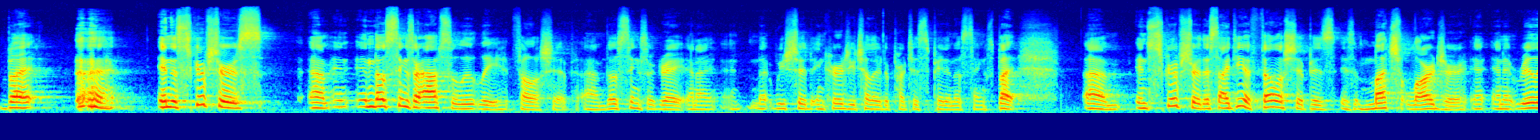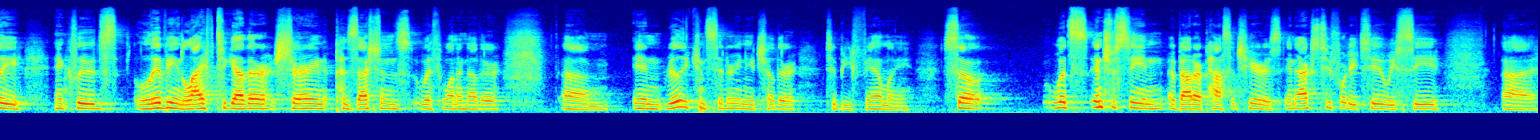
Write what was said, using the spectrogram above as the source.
But in the scriptures, um, and, and, those things are absolutely fellowship. Um, those things are great, and, I, and we should encourage each other to participate in those things. But um, in Scripture, this idea of fellowship is, is much larger, and, and, it really includes living life together, sharing possessions with one another, um, in really considering each other to be family. So, what's interesting about our passage here is in Acts 2.42, we see, uh,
